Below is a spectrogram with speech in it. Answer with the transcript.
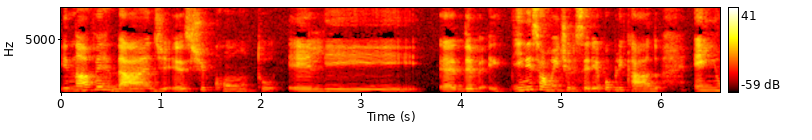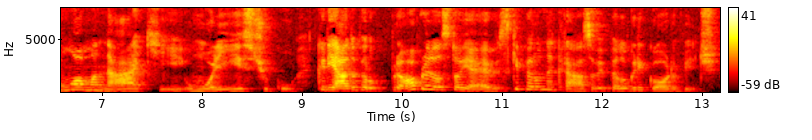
E na verdade, este conto, ele é, deve, inicialmente ele seria publicado em um almanaque humorístico criado pelo próprio Dostoiévski, pelo Nekrasov e pelo Grigorovich.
